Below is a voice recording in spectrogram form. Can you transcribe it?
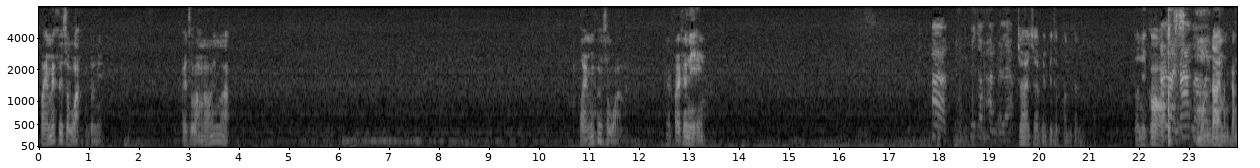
ไฟไม่ค่อยสว่างตัวนี้ ไฟสว่างน้อยมากไฟไม่ค่อยสว่างเนี่ยไฟแค่นี้เอง ภาคพิพิธภัณฑ์ไปแล้ว ใช่ใช่เป็นพิพิธภัณฑ์กันแล้วตัวนี้ก็อร่อยมากเลย หมุนได้เหมือนกัน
